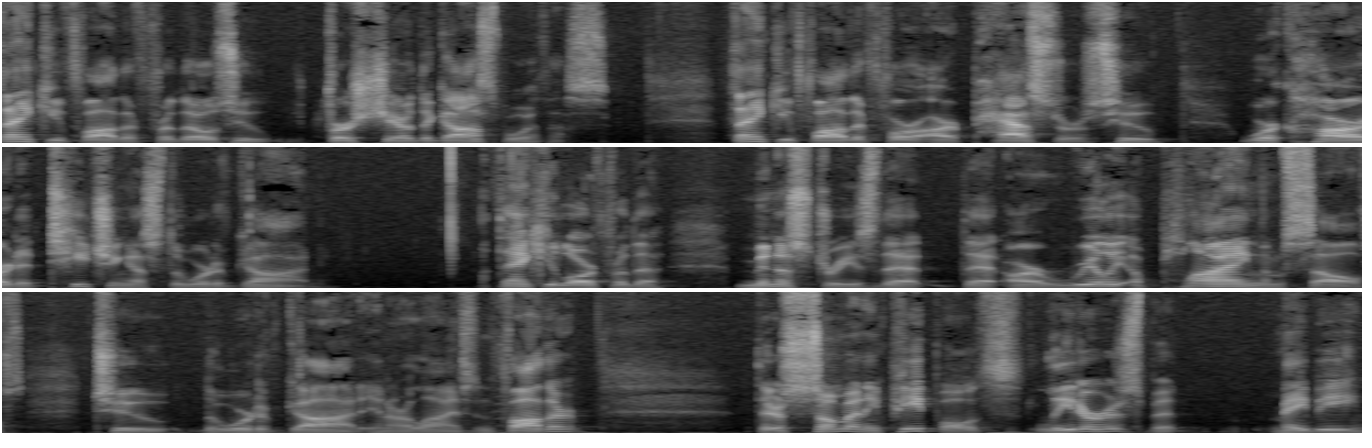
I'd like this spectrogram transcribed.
Thank you, Father, for those who first shared the gospel with us. Thank you, Father, for our pastors who work hard at teaching us the Word of God. Thank you, Lord, for the ministries that, that are really applying themselves to the Word of God in our lives. And Father, there's so many people, it's leaders, but maybe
